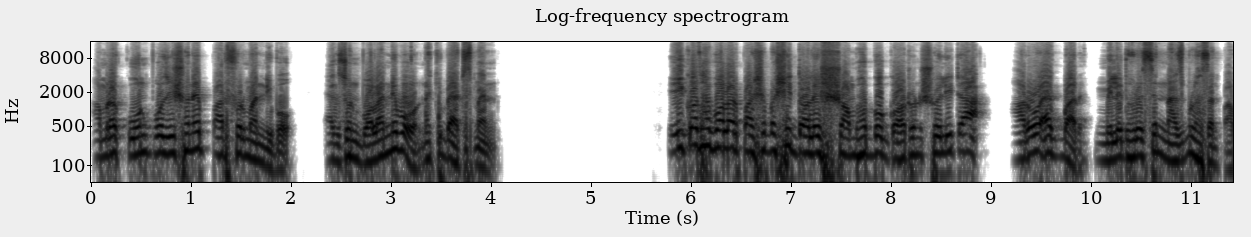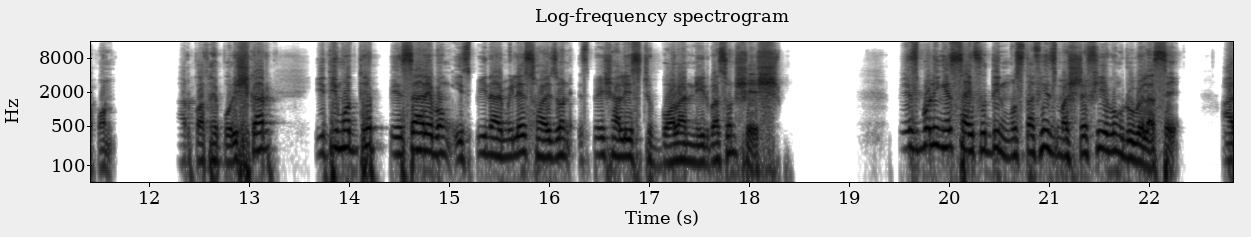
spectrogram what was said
আমরা কোন পজিশনে পারফরমার নিব? একজন বলার নেব নাকি ব্যাটসম্যান এই কথা বলার পাশাপাশি দলের সম্ভাব্য গঠনশৈলীটা আরও একবার মেলে ধরেছেন নাজমুল হাসান পাপন। তার কথায় পরিষ্কার, ইতিমধ্যে পেসার এবং স্পিনার মিলে ছয়জন স্পেশালিস্ট বলার নির্বাচন শেষ। পেস বোলিংয়ে সাইফুদ্দিন মুস্তাফিজ, মাশরাফি এবং রুবেল আছে, আর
